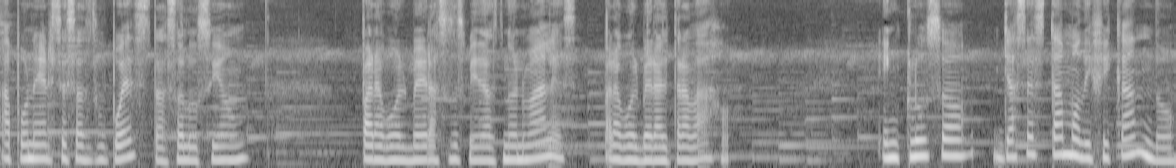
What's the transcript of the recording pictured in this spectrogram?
a ponerse esa supuesta solución para volver a sus vidas normales, para volver al trabajo. Incluso ya se está modificando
